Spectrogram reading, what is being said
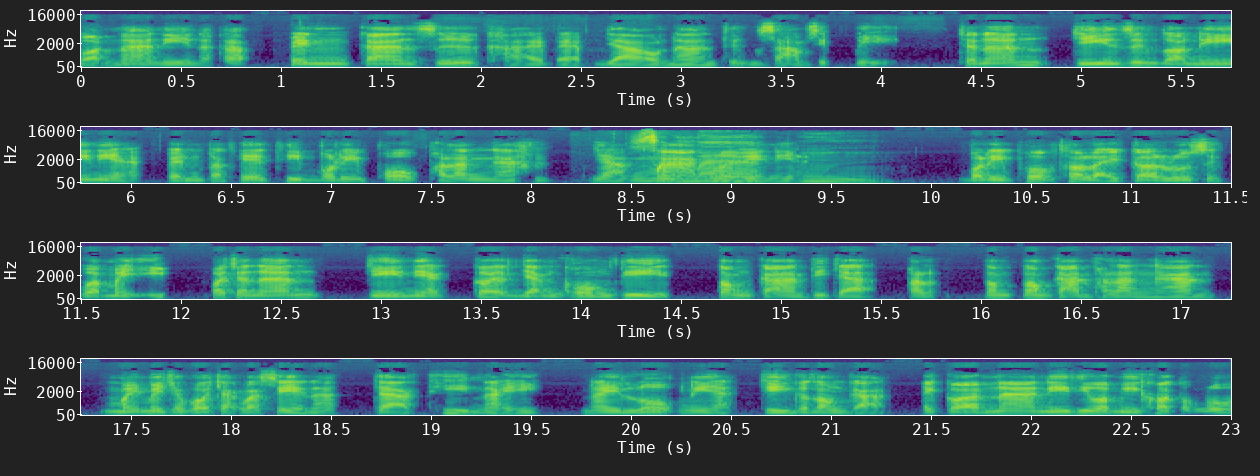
ก่อนหน้านี้นะครับ เป็นการซื้อขายแบบยาวนานถึง 30 ปีฉะนั้นจีนซึ่งตอนนี้เนี่ยเป็นประเทศที่บริโภคพลังงานอย่างมากเลยเนี่ย บริโภคเท่าไหร่ก็รู้สึกว่าไม่อิ่มเพราะฉะนั้นจีนเนี่ยก็ยังคงที่ต้องการที่จะต้องต้องการพลังงาน ไม่ไม่เฉพาะจากรัสเซียนะจากที่ไหนในโลกนี้จีนก็ต้องการไอ้ก่อนหน้านี้ที่ว่ามีข้อตกลง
